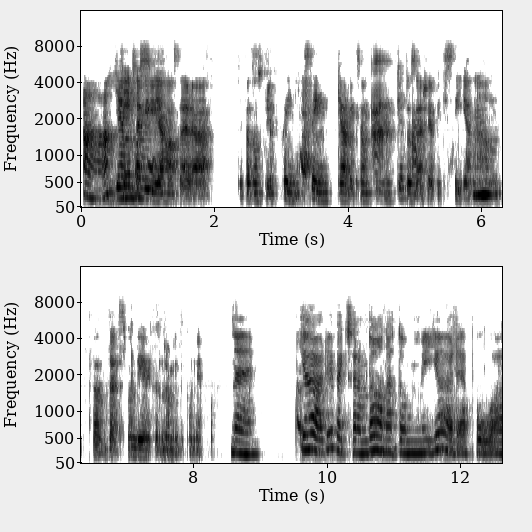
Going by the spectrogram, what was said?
Ah, Egentligen ville jag ha så här, typ att de skulle sänka liksom funket och så här så jag fick se när han föddes. Men det kunde de inte gå med på. Nej. Jag hörde ju faktiskt häromdagen att de gör det på,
